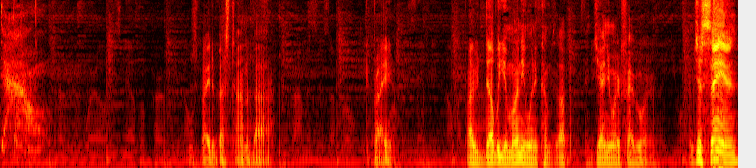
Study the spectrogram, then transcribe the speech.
down. It's probably the best time to buy. You probably probably double your money when it comes up in January, February. I'm just saying.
